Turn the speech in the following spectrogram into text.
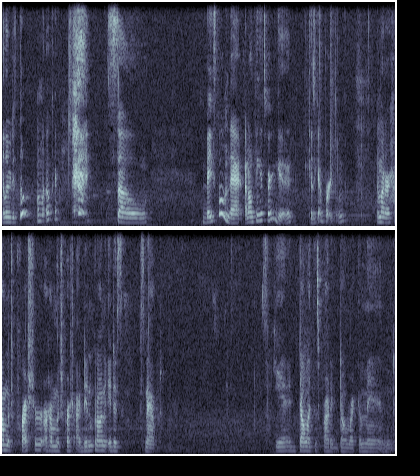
It literally just boop. I'm like, okay. so based on that, I don't think it's very good because it kept breaking. No matter how much pressure or how much pressure I didn't put on it, it just snapped. So yeah, don't like this product, don't recommend.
